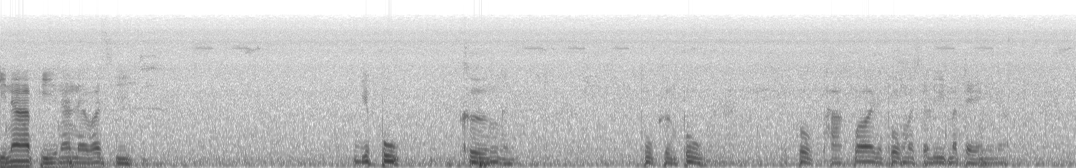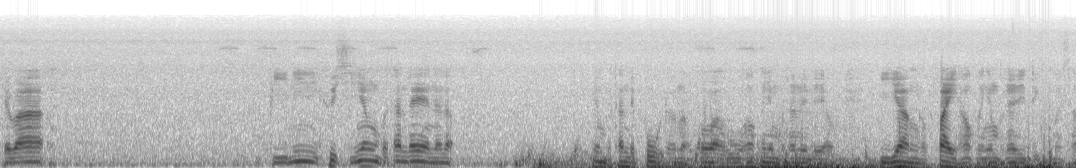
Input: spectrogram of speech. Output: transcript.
ปีหน้าปีนั้นแหล้วว่าสิยปุเคืองกันปูเคืองปูจะปลูกผักบ่จะปลูกมัสลีมาแตงนี่นะแต่ว่า ปีนี้คือสิยังบ่ทันได้นั่นแหละยังบ่ทันได้ปูแล้วเนาะเพราะว่าหูเฮาก็ยังบ่ทันได้แล้วอีย่างกับไฟเฮาก็ยังบ่ทันได้ดึงมาซ้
